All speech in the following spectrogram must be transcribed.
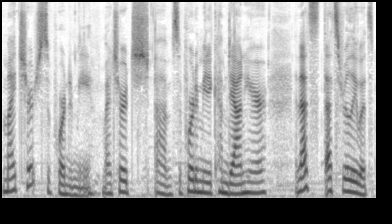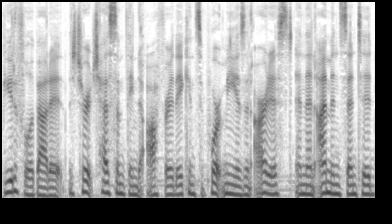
My church supported me. My church um, supported me to come down here, and that's that's really what's beautiful about it. The church has something to offer. They can support me as an artist, and then I'm incented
